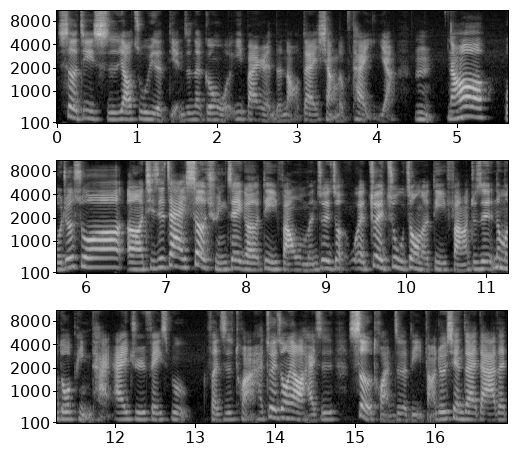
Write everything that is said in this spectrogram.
设计师要注意的点，真的跟我一般人的脑袋想的不太一样。嗯，然后我就说，呃，其实，在社群这个地方，我们最重为最注重的地方，就是那么多平台，IG、Facebook。粉丝团还最重要的还是社团这个地方，就是现在大家在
